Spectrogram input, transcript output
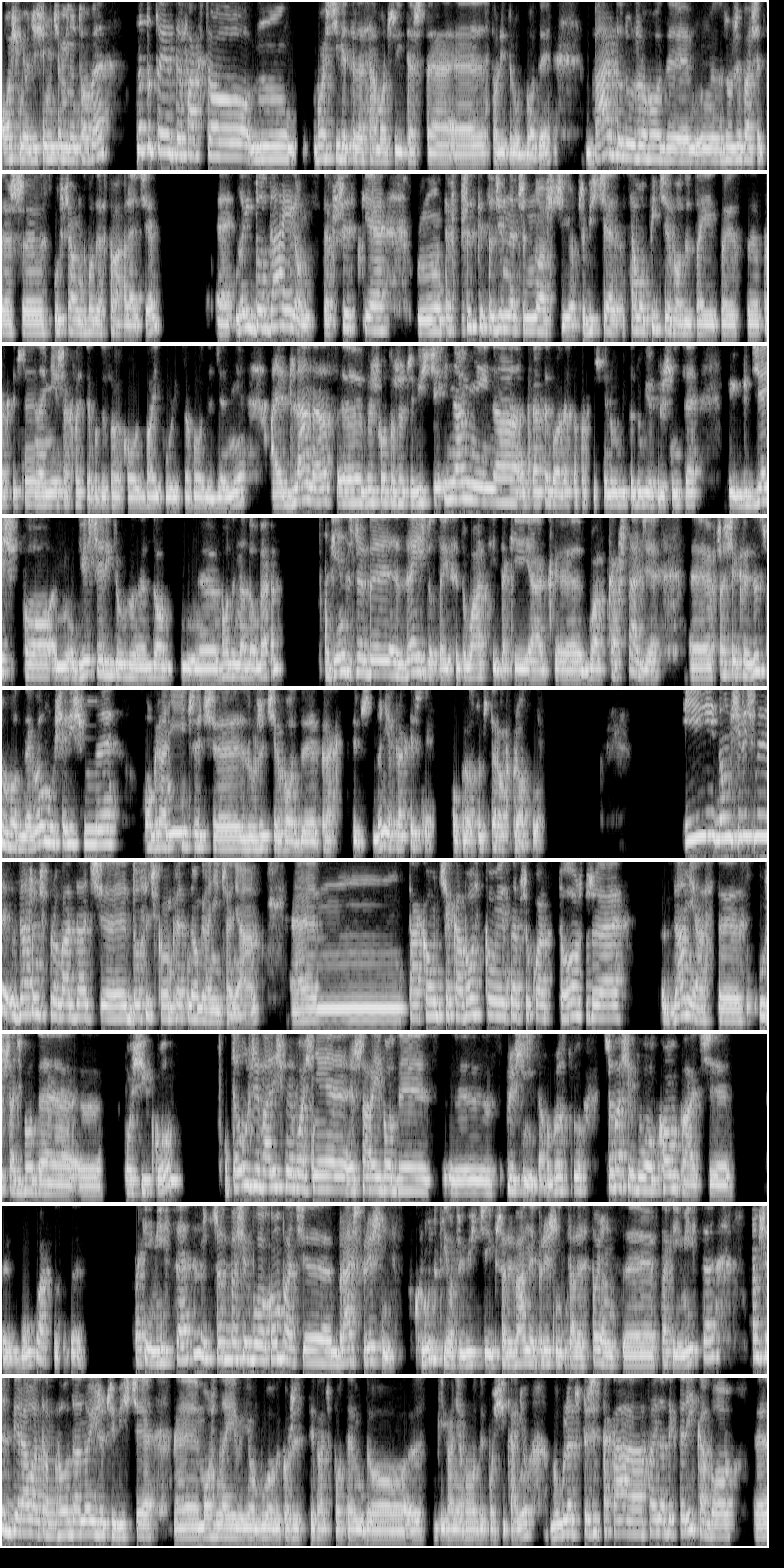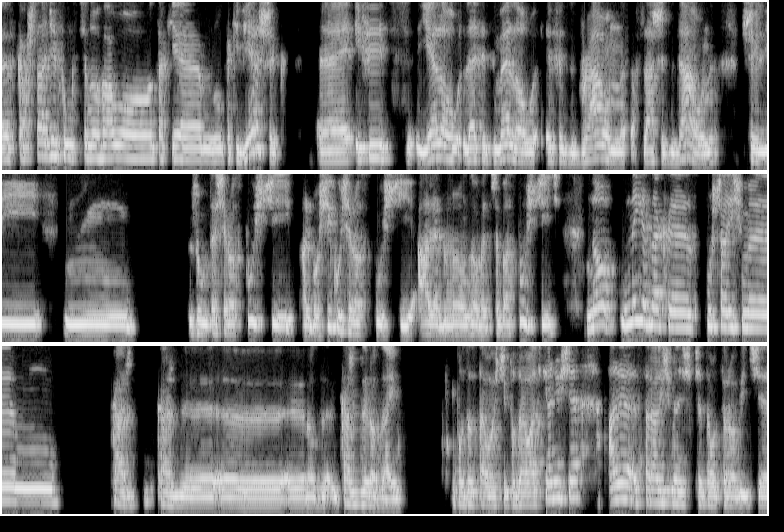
8-10 minutowe, no to to jest de facto mm, właściwie tyle samo, czyli też te 100 e, litrów wody. Bardzo dużo wody mm, zużywa się też e, spuszczając wodę w toalecie. E, no i dodając te wszystkie, mm, te wszystkie codzienne czynności, oczywiście samo picie wody tutaj to jest e, praktycznie najmniejsza kwestia, bo to jest około 2,5 litra wody dziennie, ale dla nas e, wyszło to rzeczywiście i na mnie i na Agatę, bo Agata faktycznie lubi te długie prysznice, gdzieś po 200 mm, litrów do wody na dobę. Więc, żeby zejść do tej sytuacji takiej, jak była w Kapsztadzie w czasie kryzysu wodnego, musieliśmy ograniczyć e, zużycie wody praktycznie, no nie praktycznie, po prostu czterokrotnie. I no, musieliśmy zacząć wprowadzać e, dosyć konkretne ograniczenia. Taką ciekawostką jest na przykład to, że zamiast e, spuszczać wodę w posiku, to używaliśmy właśnie szarej wody z, z prysznica. Po prostu trzeba się było kąpać w bułkach, co to? Takiej miejsce i trzeba się było kąpać, e, brać prysznic, krótki oczywiście i przerywany prysznic, ale stojąc e, w takiej miejsce, tam się zbierała ta woda, no i rzeczywiście e, można ją było wykorzystywać potem do spiwania wody po sikaniu. W ogóle tu też jest taka fajna dykterika, bo w Kapsztadzie funkcjonowało takie, taki wierszyk, If it's yellow, let it mellow. If it's brown, flush it down. Czyli mm, żółte się rozpuści, albo siku się rozpuści, ale brązowe trzeba spuścić, no my jednak e, spuszczaliśmy mm, każdy, każdy, e, rodzaj, każdy rodzaj pozostałości po załatwianiu się, ale staraliśmy się to, to robić e,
